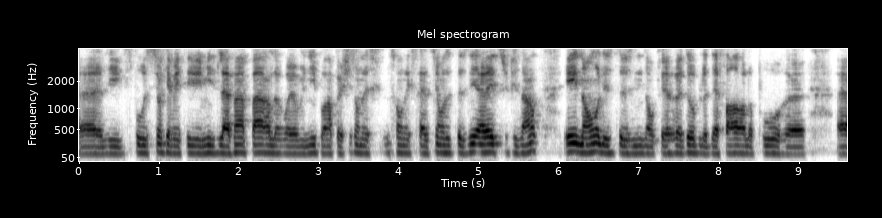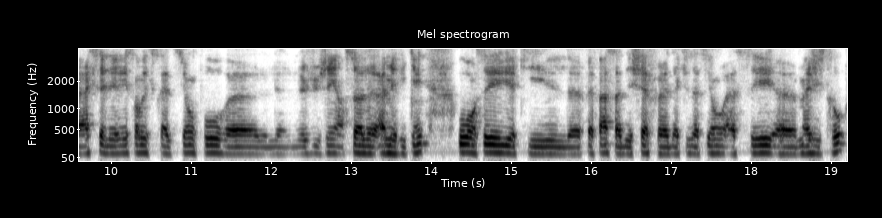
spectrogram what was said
euh, les dispositions qui avaient été mises de l'avant par le Royaume-Uni pour empêcher son, son extradition aux États-Unis allaient être suffisantes. Et non, les États-Unis donc redoublent d'efforts pour euh, euh, accélérer son extradition pour le, juger en sol américain, où on sait qu'il fait face à des chefs d'accusation assez magistraux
